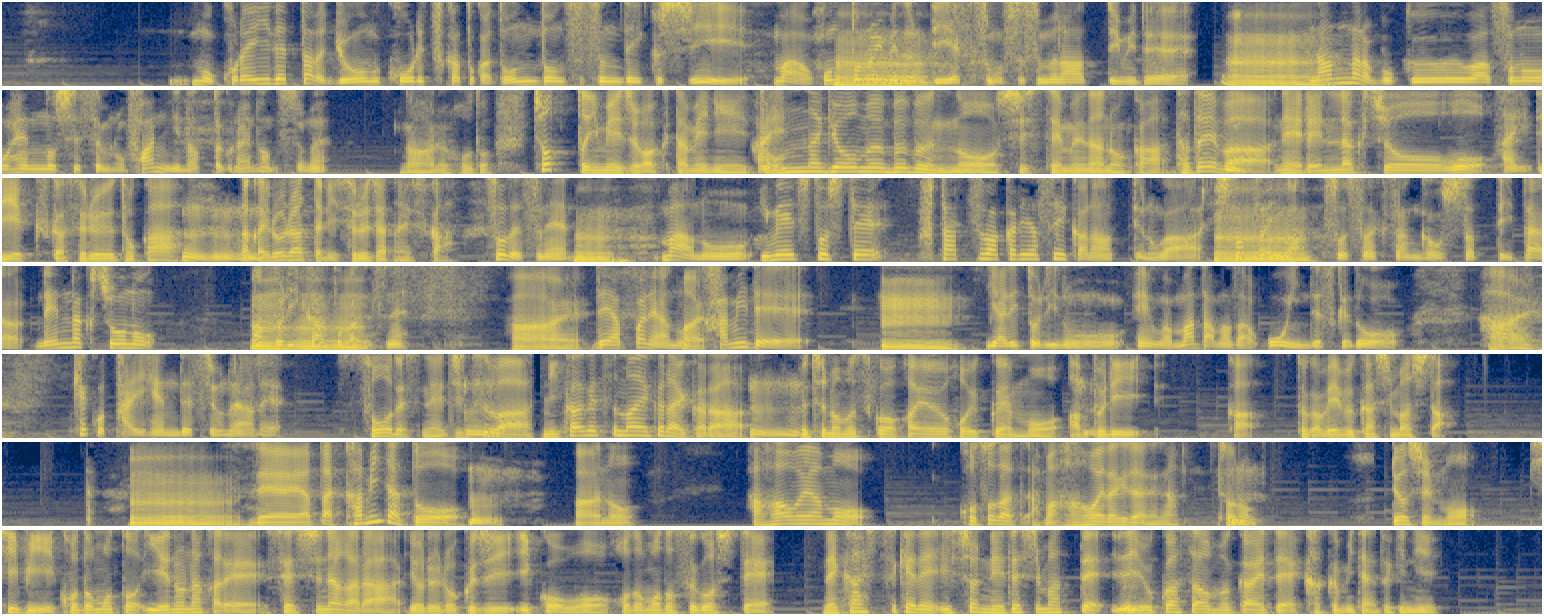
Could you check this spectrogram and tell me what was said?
もうこれ入れたら業務効率化とかどんどん進んでいくし、まあ本当の意味でのうん DX も進むなっていう意味で、うん。なんなら僕はその辺のシステムのファンになったぐらいなんですよね。なるほど。ちょっとイメージ湧くために、はいどんな業務部分のシステムなのか。例えばね、連絡帳をはい DX 化するとかう、んうんうんなんかいろいろあったりするじゃないですか。そうですね。うん。まああの、イメージとして二つわかりやすいかなっていうのが、一つはうん今、総志崎さんがおっしゃっていた連絡帳のアプリ化とかですね。はい。で、やっぱりあの、はい紙でうん。やり取りの円はまだまだ多いんですけど、はい。結構大変ですよね、あれ。そうですね。実は2ヶ月前くらいからう、ちの息子が通う保育園もアプリ化とかウェブ化しました。うん。で、やっぱり紙だと、うんあの、母親も子育て、あまあ母親だけじゃないな。その、うん両親も日々子供と家の中で接しながら夜6時以降を子供と過ごして、寝かしつけで一緒に寝てしまって、で、うん。翌朝を迎えて書くみたいな時に、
